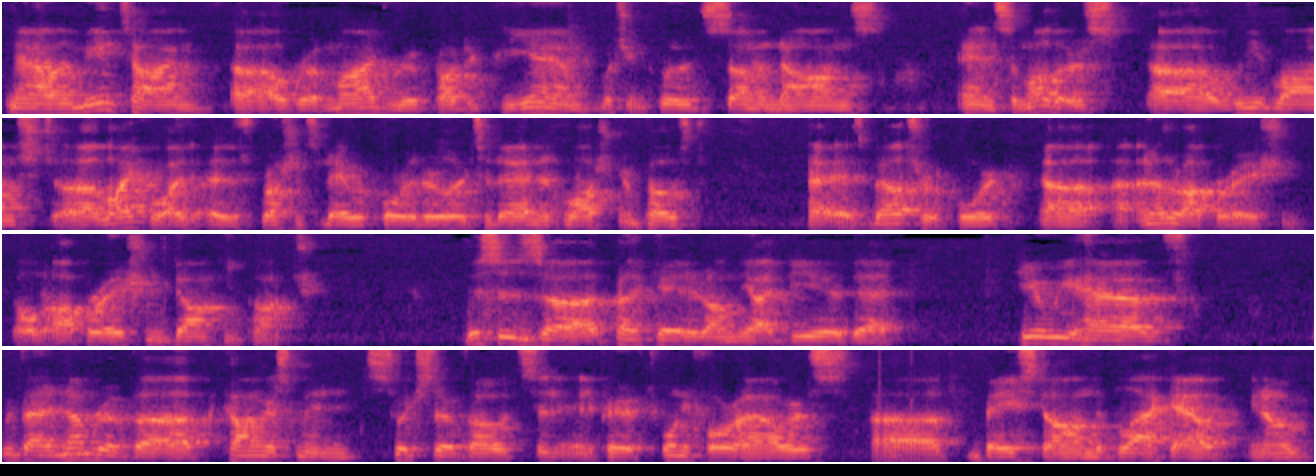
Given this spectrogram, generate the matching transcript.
Now, in the meantime, over at my group, Project PM, which includes some Anons and some others, we launched, likewise, as Russia Today reported earlier today, and as Washington Post is about to report, another operation called Operation Donkey Punch. This is predicated on the idea that here we have we've had a number of uh, congressmen switch their votes in, in, a period of 24 hours uh, based on the blackout, you know,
